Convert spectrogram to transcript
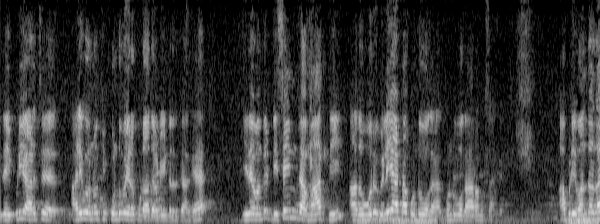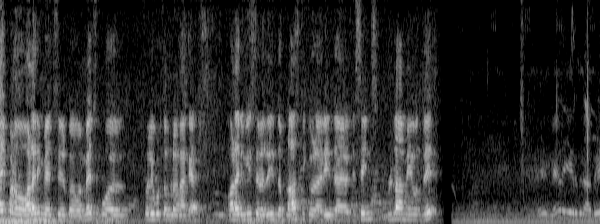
இதை இப்படியே அடிச்சு அழிவை நோக்கி கொண்டு போயிடக்கூடாது அப்படின்றதுக்காக இதை வந்து டிசைன்டா மாத்தி அதை ஒரு விளையாட்டா கொண்டு போக கொண்டு போக ஆரம்பிச்சாங்க. அப்படி வந்ததா இப்ப நம்ம வளரி மேட்ச் மேட்ச் சொல்லி கொடுத்தோம்ல நாங்க. வளரி வீசுறது இந்த பிளாஸ்டிக் வளரி இந்த டிசைன்ஸ் ஃபுல்லாமே வந்து மேலே ஏறுதுடா அது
